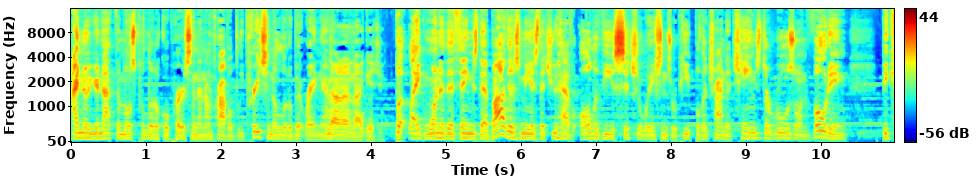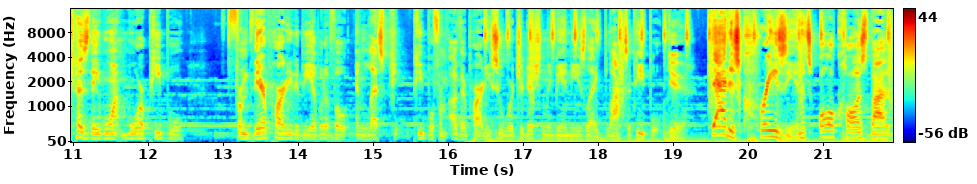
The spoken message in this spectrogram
I know you're not the most political person, and I'm probably preaching a little bit right now. No, no, no. I get you. But like one of the things that bothers me is that you have all of these situations where people are trying to change the rules on voting because they want more people from their party to be able to vote and less pe- people from other parties who were traditionally being these like blocks of people. Yeah. That is crazy, and it's all caused by,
